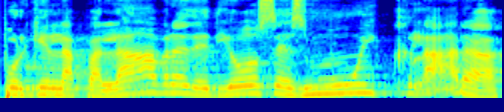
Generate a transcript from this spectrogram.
Porque la palabra de Dios es muy clara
